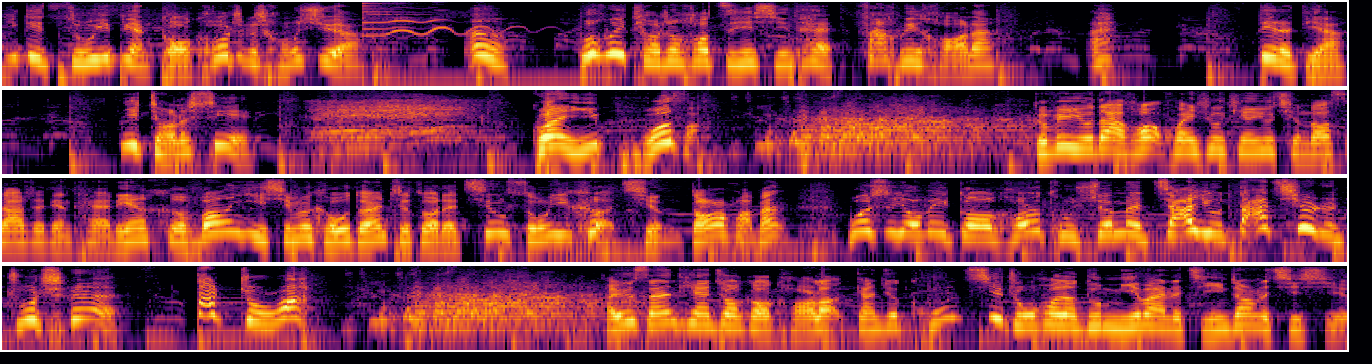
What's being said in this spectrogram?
你得走一遍高考这个程序。嗯，我会调整好自己心态，发挥好了。哎，对了，爹，你找了谁？观音菩萨。”各位友大家好，欢迎收听由青岛私家车电台联合网易新闻客户端制作的《轻松一刻青岛话版》，我是要为高考的同学们加油打气的主持人大周啊！还有三天就要高考了，感觉空气中好像都弥漫着紧张的气息。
